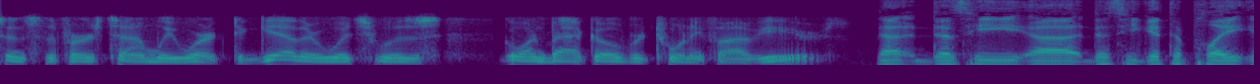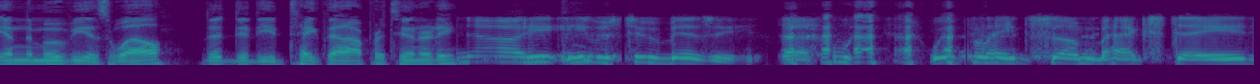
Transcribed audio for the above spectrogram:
since the first time we worked together, which was going back over 25 years. Now, does he uh, does he get to play in the movie as well? Did, did he take that opportunity? No, he, he was too busy. Uh, we, we, played some backstage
